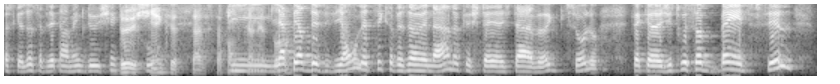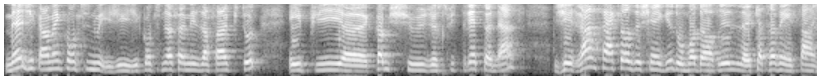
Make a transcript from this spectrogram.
parce que là, ça faisait quand même deux chiens. Deux chiens que ça, ça fonctionnait puis, la perte de vision, là, tu sais, que ça faisait un an là, que j'étais, j'étais aveugle puis tout ça, là. Fait que j'ai trouvé ça bien difficile, mais j'ai quand même continué. J'ai, continué à faire mes affaires puis tout. Et puis, euh, comme je suis, je suis très tenace, j'ai rentré à la classe de chien guide au mois d'avril 85.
